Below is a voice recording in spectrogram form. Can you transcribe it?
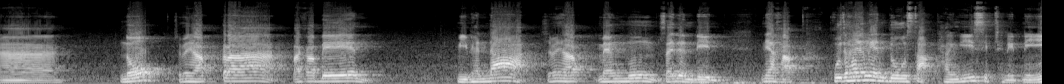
อ่านกใช่ไหมครับปลาปลากระเบน มีแพนด้าใช่ไหมครับ แมงมุมไส้เดือนดินเนี่ยครับ ครูจะให้นักเรียนดูสัตว์ทั้ง 20 ชนิดนี้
